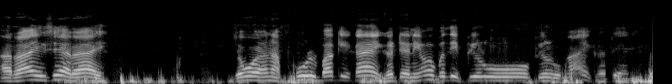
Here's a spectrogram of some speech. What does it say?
આ રાય છે, રાય. જોવો એના ફૂલ બાકી કાંઈ ઘટે નહીં હો. બધી પીળું પીળું કાંઈ ઘટે નહીં.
